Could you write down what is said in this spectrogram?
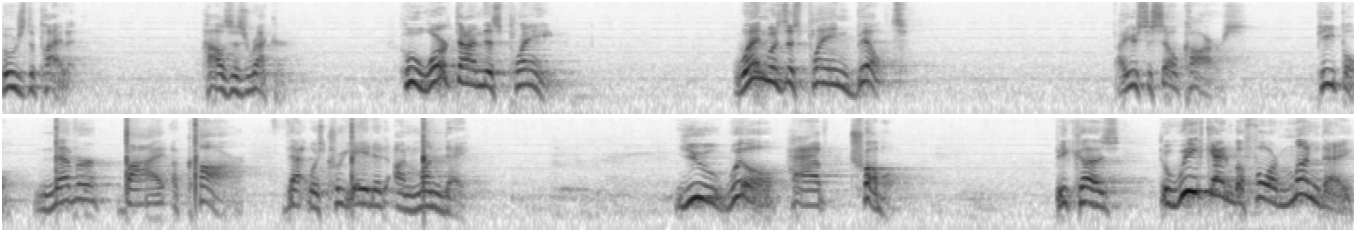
Who's the pilot? How's his record? Who worked on this plane? When was this plane built? I used to sell cars. People never buy a car that was created on Monday. You will have trouble because the weekend before Monday,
